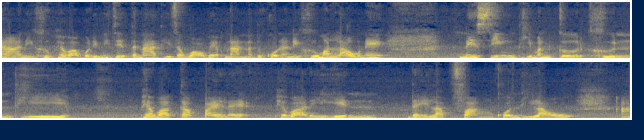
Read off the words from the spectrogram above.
นะ อันนี้คือแพ่ว่าบริมีเจตนาที่จะว่าแบบนั้นนะทุกคนอันนี้คือมันเราในในสิ่งที่มันเกิดขึ้นที่แพ่ว่ากลับไปแหละแพ่ว่าได้เห็น ได้รับฟังคนที่เราอ่า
